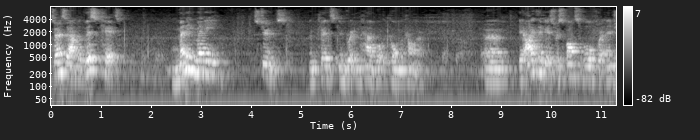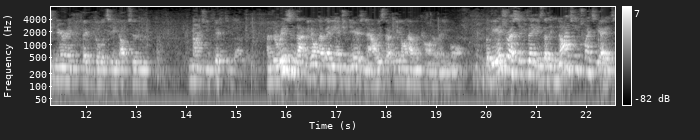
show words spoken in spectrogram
turns out that this kit, many, many students and kids in Britain had what we call Meccano. Um, I think it's responsible for engineering capability up to 1950. And the reason that we don't have any engineers now is that we don't have Meccano anymore. But the interesting thing is that in 1928,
